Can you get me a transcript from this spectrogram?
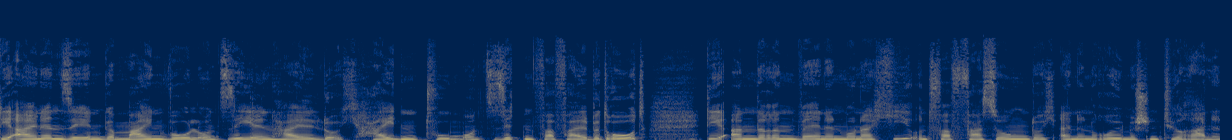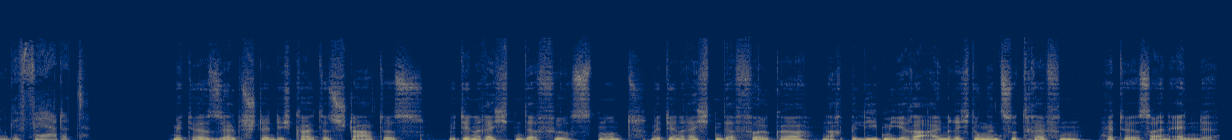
Die einen sehen Gemeinwohl und Seelenheil durch Heidentum und Sittenverfall bedroht, die anderen wähnen Monarchie und Verfassung durch einen römischen Tyrannen gefährdet. Mit der Selbstständigkeit des Staates, mit den Rechten der Fürsten und mit den Rechten der Völker nach Belieben ihre Einrichtungen zu treffen, hätte es ein Ende.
